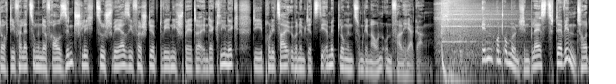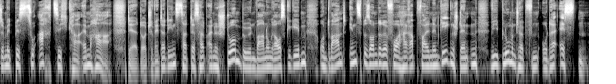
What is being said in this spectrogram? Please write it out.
Doch die Verletzungen der Frau sind schlicht zu schwer. Sie verstirbt wenig später in der Klinik. Die Polizei übernimmt jetzt die Ermittlungen zum genauen Unfallhergang. In und um München bläst der Wind heute mit bis zu 80 kmh. Der Deutsche Wetterdienst hat deshalb eine Sturmböenwarnung rausgegeben und warnt insbesondere vor herabfallenden Gegenständen wie Blumentöpfen oder Ästen.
